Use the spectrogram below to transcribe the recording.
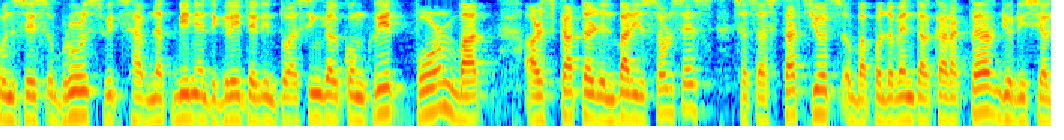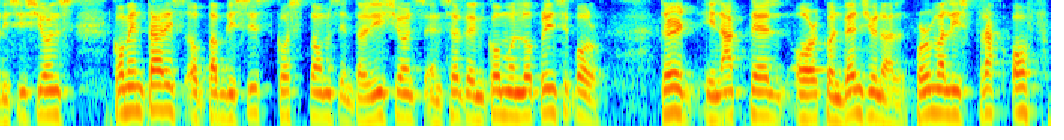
consists of rules which have not been integrated into a single concrete form but are scattered in various sources, such as statutes of a fundamental character, judicial decisions, commentaries of publicist customs and traditions, and certain common law principle. Third, enacted or conventional, formally struck off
